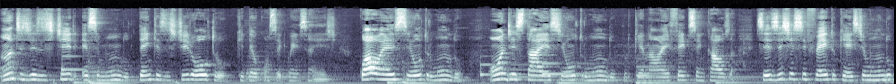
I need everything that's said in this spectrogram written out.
Antes de existir esse mundo, tem que existir outro que deu consequência a este. Qual é esse outro mundo? Onde está esse outro mundo? Porque não é efeito sem causa. Se existe esse feito que é este mundo,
